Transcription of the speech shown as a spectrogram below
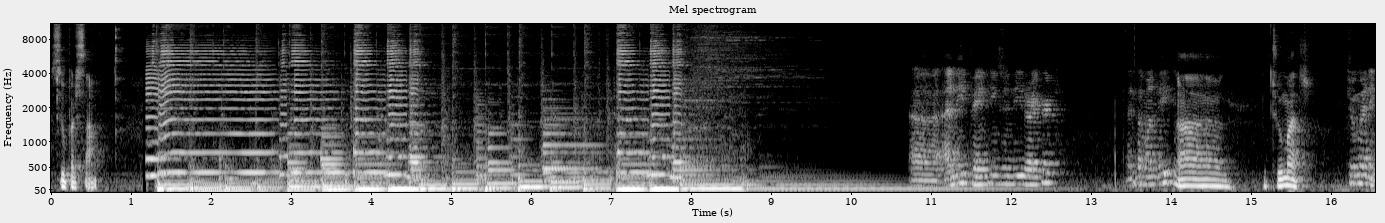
Super song. Too much Too many.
